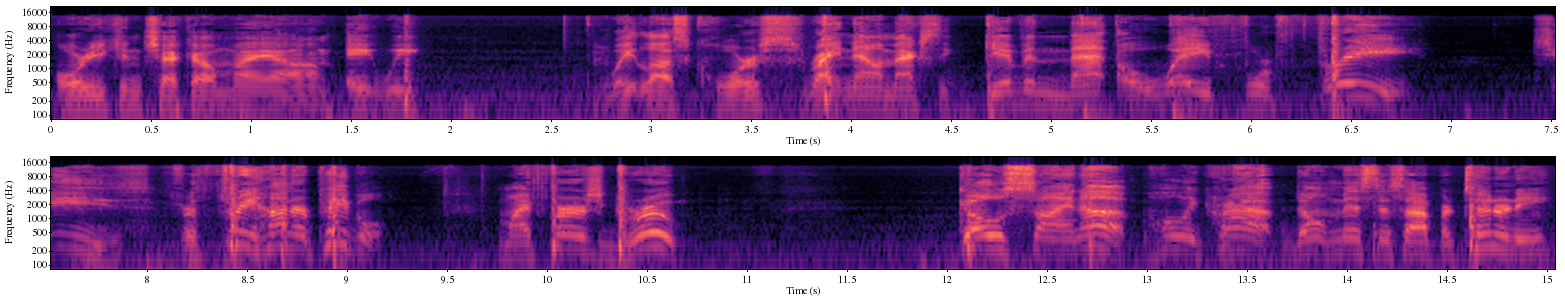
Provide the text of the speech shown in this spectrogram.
or you can check out my um, eight week weight loss course. Right now, I'm actually giving that away for free. Jeez, for 300 people. My first group. Go sign up. Holy crap. Don't miss this opportunity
